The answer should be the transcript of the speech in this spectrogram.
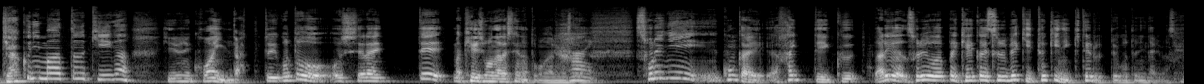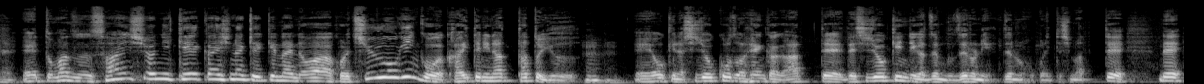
逆に回った時が非常に怖いんだということをおっしゃられて、まあ、警鐘を鳴らしたようなところがありました。が、はい。それに今回入っていく、あるいはそれをやっぱり警戒するべき時に来てるということになりますね。えっと、まず最初に警戒しなきゃいけないのは、これ中央銀行が買い手になったという、えー大きな市場構造の変化があって、で、市場金利が全部ゼロに、ゼロの方向に行ってしまって、で、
